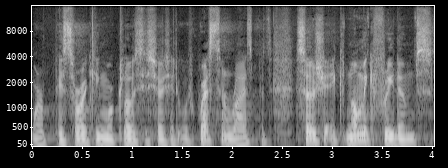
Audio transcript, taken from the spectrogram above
more historically more closely associated with Western rights, but socio-economic freedoms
